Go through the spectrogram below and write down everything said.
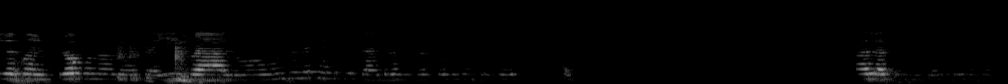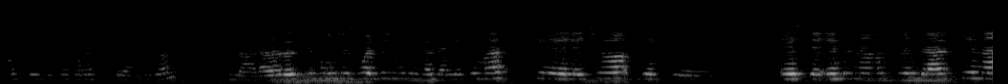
ayuda con el micrófono, luego está Isra, luego un montón de gente que está detrás de estas cosas, entonces hay todas las transmisiones que les hacemos por muchas buenas que crean que son, no, la verdad es que es mucho esfuerzo y nos encantaría que más que el hecho de que este entren nada más por entrar, que nada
